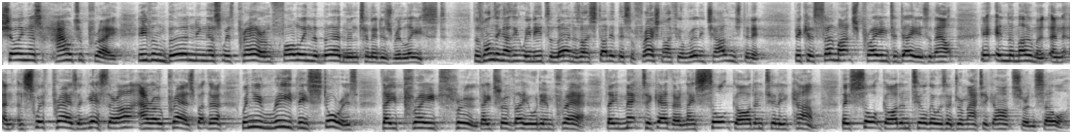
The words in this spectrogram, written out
showing us how to pray, even burdening us with prayer and following the burden until it is released. There's one thing I think we need to learn as I studied this afresh, and I feel really challenged in it, because so much praying today is about in the moment and, and, and swift prayers. And yes, there are arrow prayers, but there, when you read these stories, they prayed through, they travailed in prayer, they met together and they sought God until He come. They sought God until there was a dramatic answer, and so on.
